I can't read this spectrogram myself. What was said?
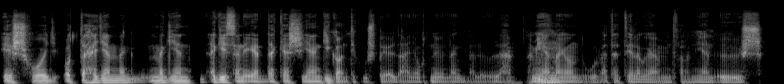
és hogy ott a hegyen meg, meg ilyen egészen érdekes, ilyen gigantikus példányok nőnek belőle, ami ilyen mhm. nagyon durva, tehát tényleg olyan, mint valamilyen ős,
